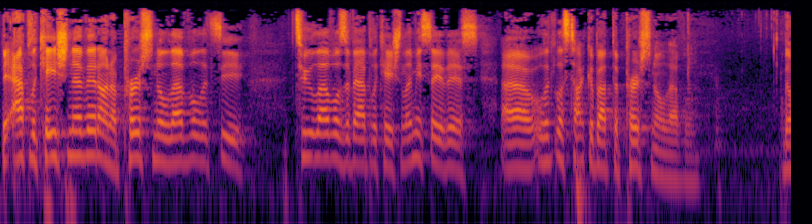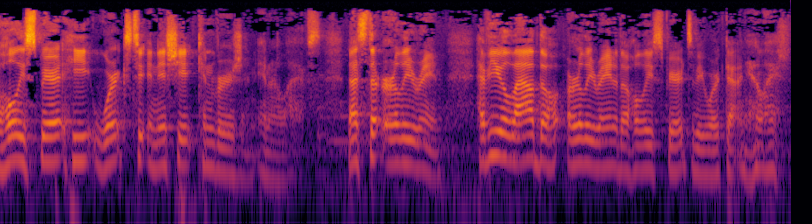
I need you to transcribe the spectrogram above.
The application of it on a personal level, let's see, two levels of application. Let me say this. Uh, let, let's talk about the personal level. The Holy Spirit, He works to initiate conversion in our lives. That's the early rain. Have you allowed the early rain of the Holy Spirit to be worked out in your life?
